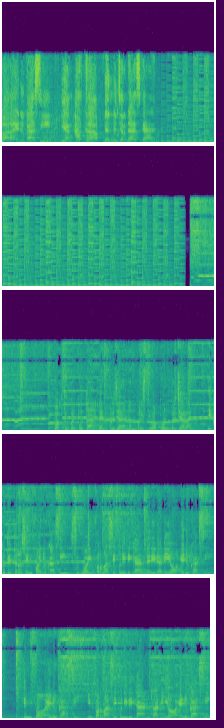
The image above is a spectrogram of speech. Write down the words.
Suara edukasi yang akrab dan mencerdaskan. Waktu berputar dan perjalanan peristiwa pun berjalan. Ikuti terus info edukasi, sebuah informasi pendidikan dari Radio Edukasi. Info Edukasi, informasi pendidikan Radio Edukasi.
